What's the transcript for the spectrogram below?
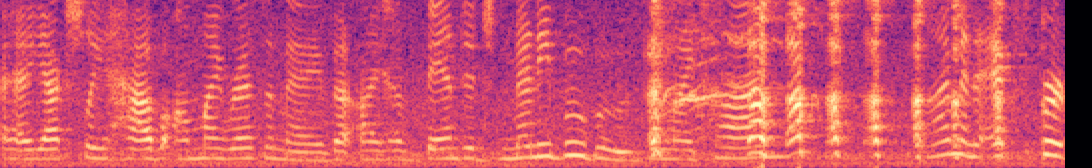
I actually have on my resume that I have bandaged many boo boos in my time. I'm an expert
